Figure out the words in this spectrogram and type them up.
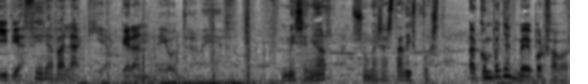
Y de hacer a Valaquia grande otra vez. Mi señor, su mesa está dispuesta. Acompañadme, por favor.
